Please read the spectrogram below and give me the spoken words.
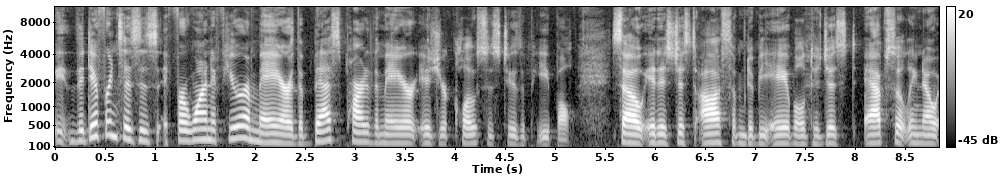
the difference is, is, for one, if you're a mayor, the best part of the mayor is you're closest to the people. So it is just awesome to be able to just absolutely know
